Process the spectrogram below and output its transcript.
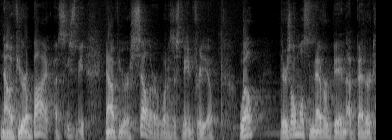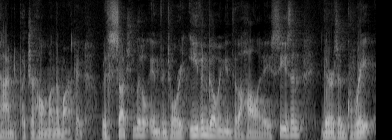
Now, if you're a buyer, excuse me, now if you're a seller, what does this mean for you? Well, there's almost never been a better time to put your home on the market. With such little inventory, even going into the holiday season, there's a great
